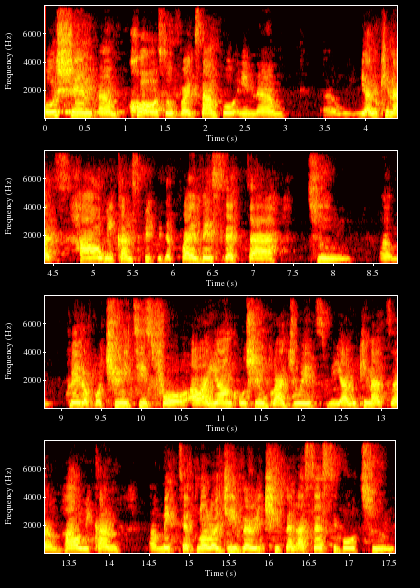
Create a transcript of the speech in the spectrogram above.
ocean um, core. So, for example, in um, uh, we are looking at how we can speak with the private sector to create opportunities for our young ocean graduates. We are looking at how we can uh, make technology very cheap and accessible to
